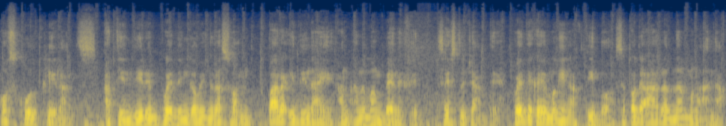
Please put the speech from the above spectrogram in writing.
o school clearance. At hindi rin pwedeng gawing rason para i-deny ang anumang benefit sa estudyante. Pwede kayo maging aktibo sa pag-aaral ng mga anak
